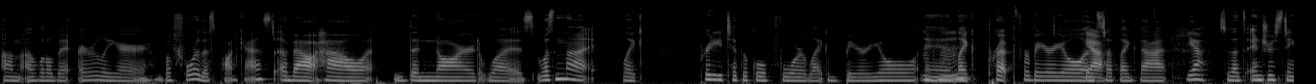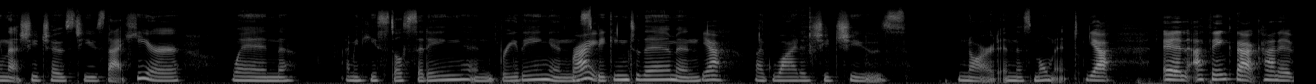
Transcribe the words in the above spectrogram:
um, a little bit earlier before this podcast about how the nard was, wasn't that like pretty typical for like burial and mm-hmm. like prep for burial and Yeah. stuff like that? yeah So that's interesting that she chose to use that here when, I mean, he's still sitting and breathing and Right. speaking to them. And yeah like, why did she choose Nard in this moment? Yeah. And I think that kind of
